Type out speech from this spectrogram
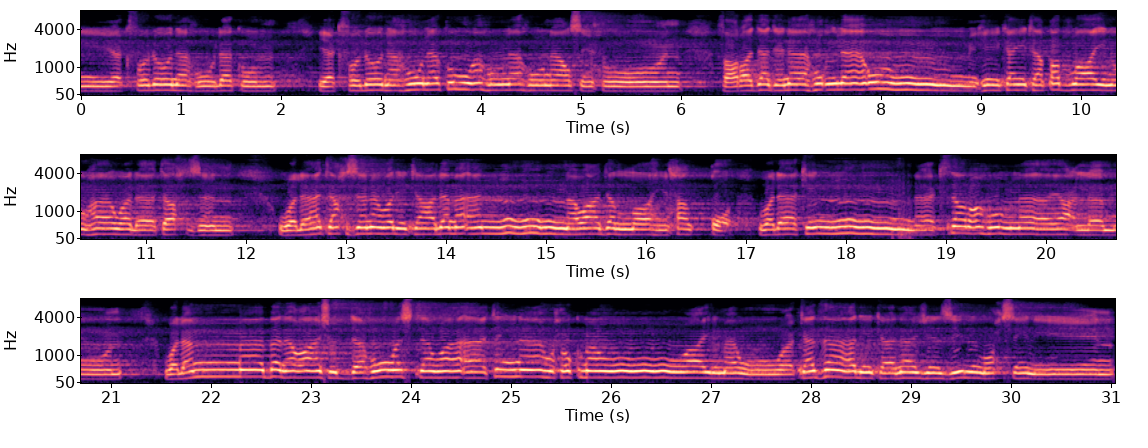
يكفلونه لكم ۖ؟ يكفلونه لكم وهم له ناصحون. فرددناه إلى أمه كي تقر عينها ولا تحزن ولا تحزن ولتعلم أن وعد الله حق ولكن أكثرهم لا يعلمون. ولما بلغ أشده واستوى آتيناه حكما وعلما وكذلك نجزي المحسنين.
